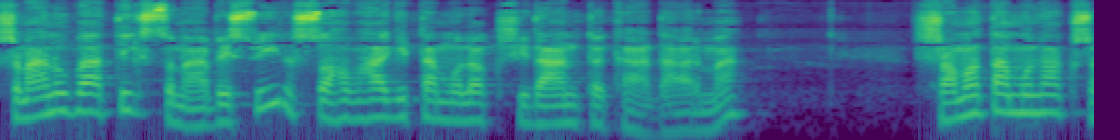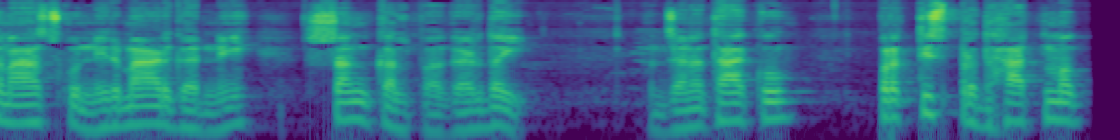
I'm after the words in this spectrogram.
समानुपातिक समावेशी र सहभागितामूलक सिद्धान्तका आधारमा समतामूलक समाजको निर्माण गर्ने संकल्प गर्दै जनताको प्रतिस्पर्धात्मक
